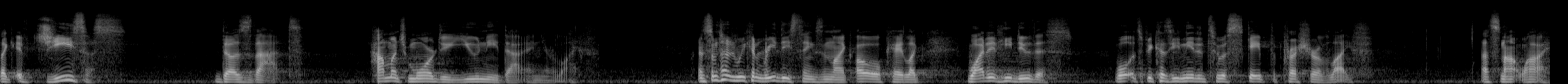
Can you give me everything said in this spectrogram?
Like, if Jesus does that, how much more do you need that in your life? And sometimes we can read these things and, like, oh, okay, like, why did he do this? Well, it's because he needed to escape the pressure of life. That's not why.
